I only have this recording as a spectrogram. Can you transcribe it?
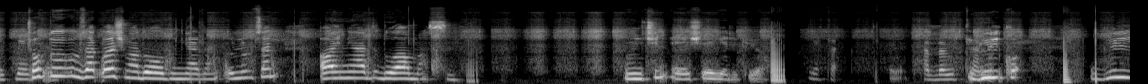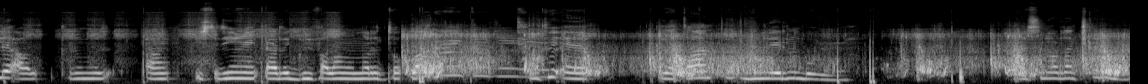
Ekmek. Çok da uzaklaşma doğduğun yerden. Ölürsen aynı yerde doğamazsın. Bunun için e, şey gerekiyor. Yeter. Evet. Gül ko- gül de al. Kırmızı ay- istediğin renklerde gül falan onları topla. Çünkü e, yatağın güllerini boyuyor. Ben seni oradan çıkarayım mı?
